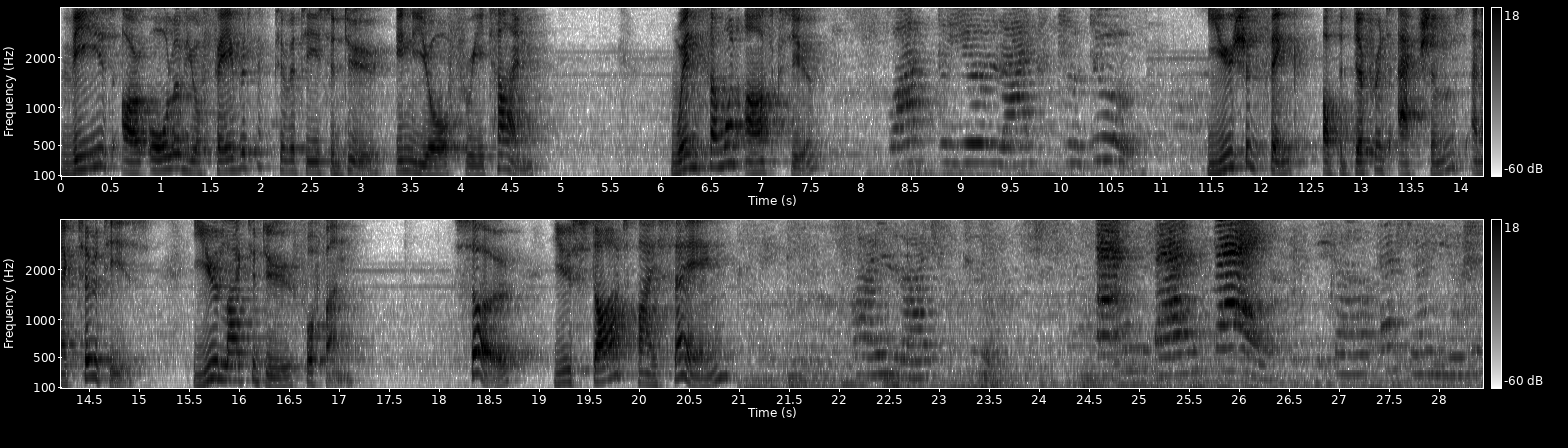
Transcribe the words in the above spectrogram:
These are all of your favorite activities to do in your free time. When someone asks you, What do you like to do? you should think of the different actions and activities you like to do for fun. So, you start by saying, I like to. and then say, The action you do.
